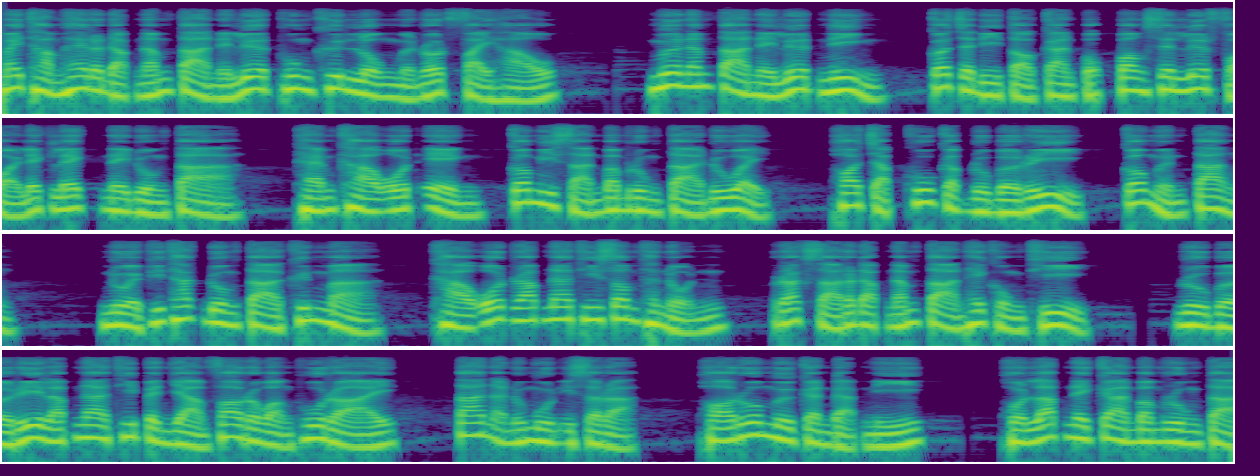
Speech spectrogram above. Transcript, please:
ไม่ทำให้ระดับน้ำตาลในเลือดพุ่งขึ้นลงเหมือนรถไฟเหา เมื่อน้ำตาลในเลือดนิ่ง ก็จะดีต่อการปกป้องเส้นเลือดฝอยเล็ก ๆ ในดวงตา แถมคาวโอ๊ตเองก็มีสารบำรุงตาด้วย พอจับคู่กับบลูเบอรี่ก็เหมือนตั้ง หน่วยพิทักษ์ดวงตาขึ้นมาคาวโอ๊ตรับหน้าที่ซ่อมถนน รักษาระดับน้ำตาลให้คงที่บลูเบอรี่รับหน้าที่เป็นยามเฝ้าระวังผู้ร้าย ต้านอนุมูลอิสระ พอร่วมมือกันแบบนี้ ผลลัพธ์ในการบำรุงตา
